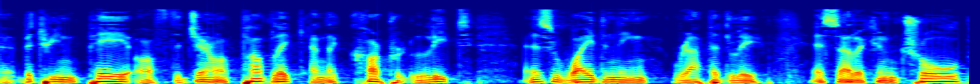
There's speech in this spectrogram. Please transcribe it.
uh, between pay of the general public and the corporate elite is widening rapidly. It's out of control.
